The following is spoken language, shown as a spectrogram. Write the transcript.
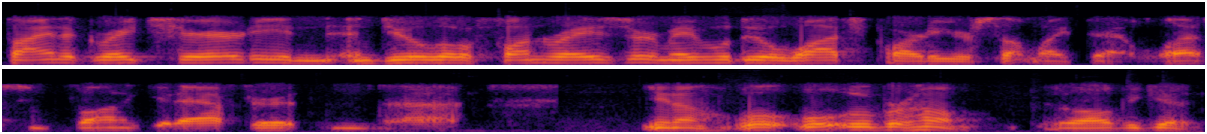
find a great charity and, and do a little fundraiser. Maybe we'll do a watch party or something like that. We'll have some fun and get after it, and uh, you know, we'll, we'll Uber home. It'll all be good.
